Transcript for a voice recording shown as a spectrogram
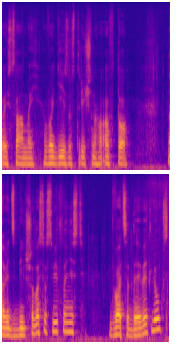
той самий водій зустрічного авто. Навіть збільшилась освітленість. 29 люкс.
